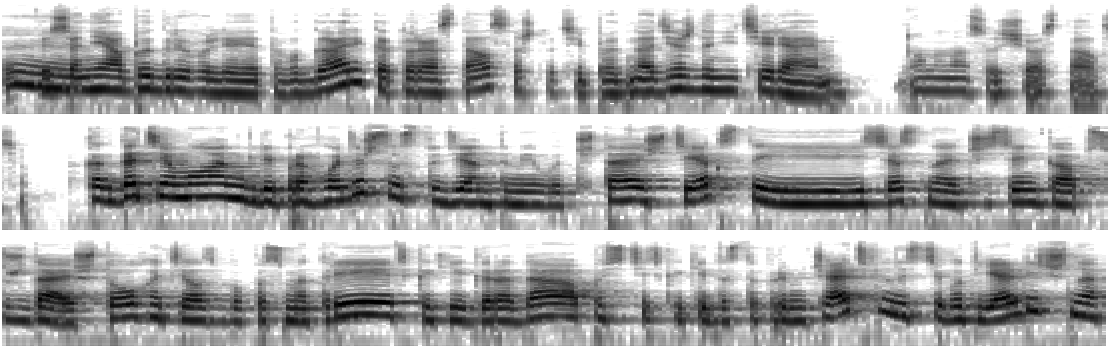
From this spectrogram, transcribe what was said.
Mm. То есть они обыгрывали этого Гарри, который остался, что типа «надежды не теряем». Он у нас еще остался. Когда тему Англии проходишь со студентами, вот читаешь тексты и, естественно, частенько обсуждаешь, что хотелось бы посмотреть, какие города посетить, какие достопримечательности. Вот я лично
